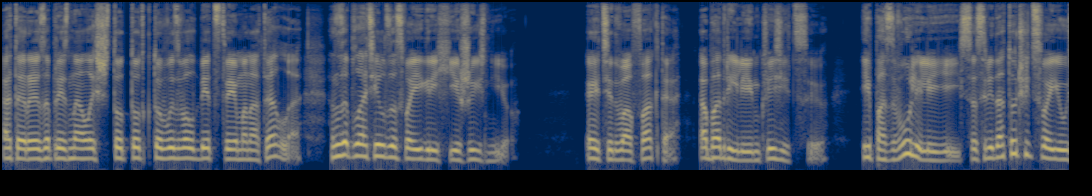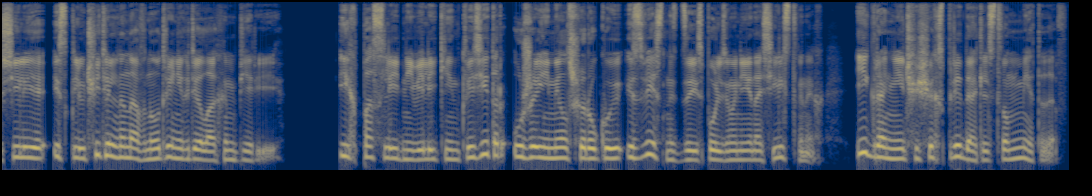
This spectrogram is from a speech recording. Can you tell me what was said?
а Тереза призналась, что тот, кто вызвал бедствие Монателла, заплатил за свои грехи жизнью. Эти два факта ободрили Инквизицию — и позволили ей сосредоточить свои усилия исключительно на внутренних делах империи. Их последний великий инквизитор уже имел широкую известность за использование насильственных и граничащих с предательством методов,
